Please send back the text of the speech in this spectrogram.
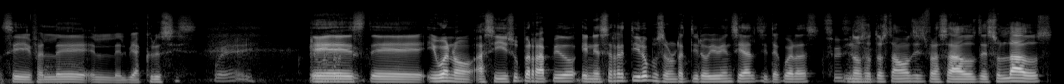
Sí, fue el, de, el del Via Crucis. Güey. Este, y bueno, así súper rápido, en ese retiro, pues era un retiro vivencial, si te acuerdas. Sí, sí, sí. Nosotros estábamos disfrazados de soldados.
